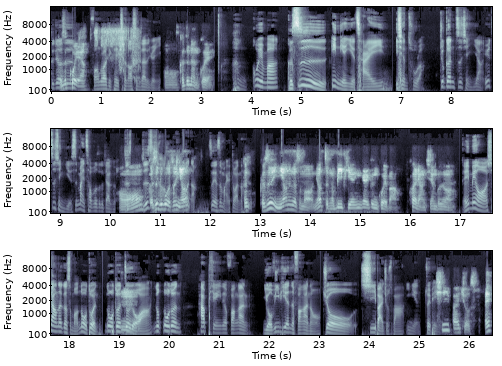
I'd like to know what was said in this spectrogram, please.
这就是贵啊，防毒软体可以撑到现在的原因。哦，可真的很贵，很贵吗？可是一年也才一千出了。就跟之前一样，因为之前也是卖差不多这个价格哦。可是如果说你要，这也是买断啊。可可是你要那个什么，你要整个 VPN 应该更贵吧？快两千不是吗？诶，没有啊，像那个什么诺顿，诺顿就有啊。诺诺顿它便宜的方案有 VPN 的方案哦，就七百九十八一年最便宜。七百九十，哎，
